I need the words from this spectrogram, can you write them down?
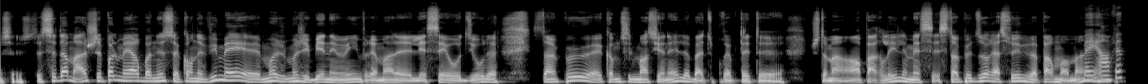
c'est c'est dommage. C'est pas le meilleur bonus qu'on a vu, mais euh, moi, moi j'ai bien aimé vraiment l'essai audio. C'est un peu, comme tu le mentionnais, là, ben, tu pourrais peut-être justement en parler, mais c'est un peu dur à suivre par moment. Ben, en fait,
